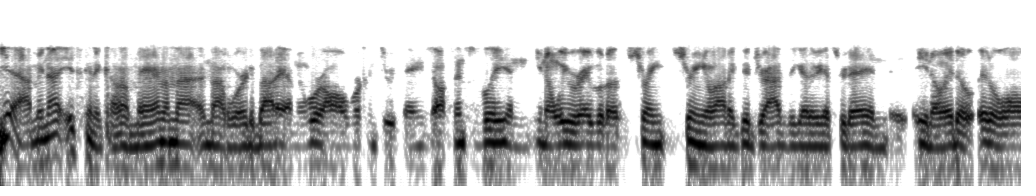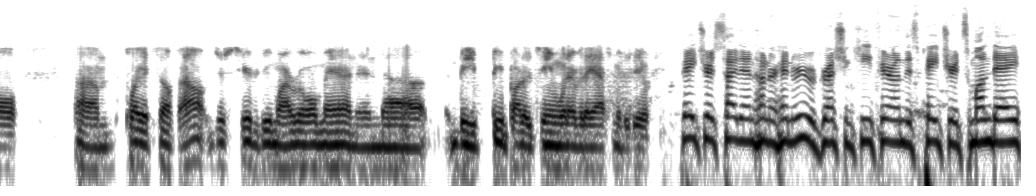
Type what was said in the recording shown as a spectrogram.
Yeah, I mean, I, it's going to come, man. I'm not, I'm not worried about it. I mean, we're all working through things offensively, and you know, we were able to string, string a lot of good drives together yesterday, and you know, it'll, it'll all um, play itself out. Just here to do my role, man, and uh, be, be part of the team, whatever they ask me to do. Patriots tight end Hunter Henry, regression Keith here on this Patriots Monday.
